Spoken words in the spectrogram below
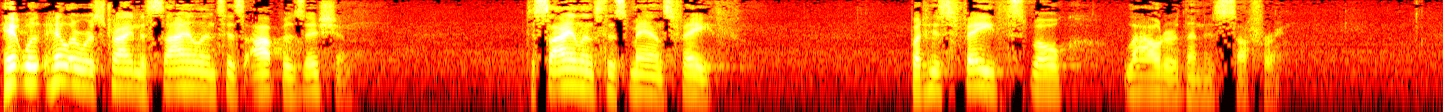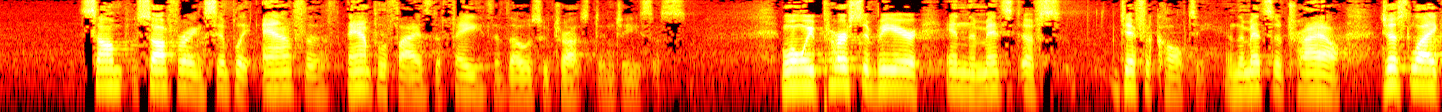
Hitler was trying to silence his opposition, to silence this man's faith. But his faith spoke louder than his suffering. Some suffering simply amplifies the faith of those who trust in Jesus. When we persevere in the midst of difficulty, in the midst of trial. Just like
